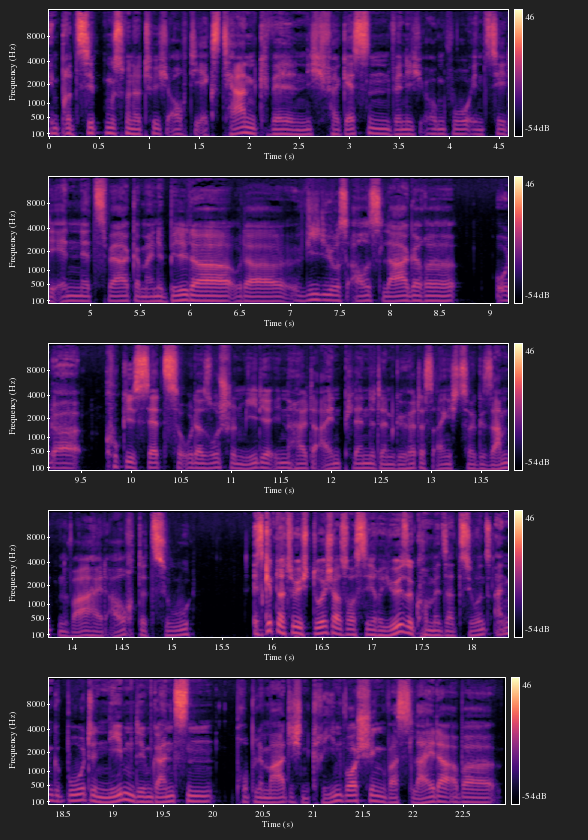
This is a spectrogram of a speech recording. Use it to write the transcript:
im Prinzip muss man natürlich auch die externen Quellen nicht vergessen, wenn ich irgendwo in CDN-Netzwerke meine Bilder oder Videos auslagere oder Cookies setze oder Social Media Inhalte einblende, dann gehört das eigentlich zur gesamten Wahrheit auch dazu. Es gibt natürlich durchaus auch seriöse Kompensationsangebote neben dem ganzen problematischen Greenwashing, was leider aber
